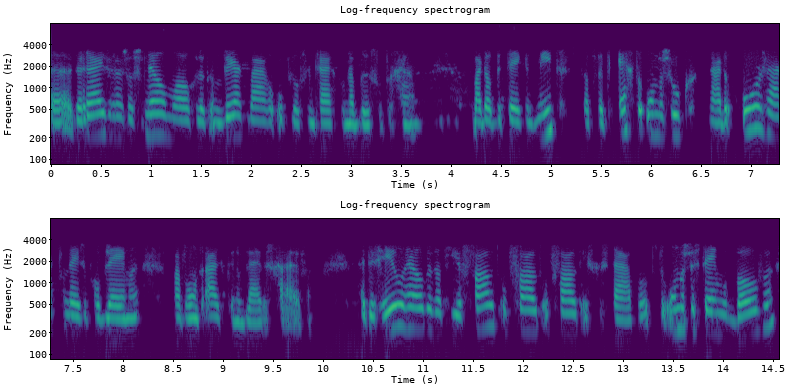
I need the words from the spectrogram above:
Uh, de reiziger zo snel mogelijk een werkbare oplossing krijgt om naar Brussel te gaan. Maar dat betekent niet dat we het echte onderzoek naar de oorzaak van deze problemen... maar voor ons uit kunnen blijven schuiven. Het is heel helder dat hier fout op fout op fout is gestapeld. De onderste steen moet boven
